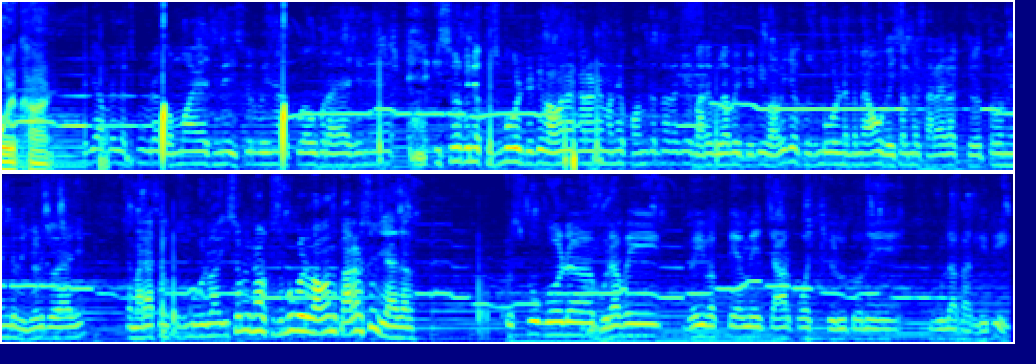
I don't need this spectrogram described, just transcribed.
ઓળખાણ આજે આપણે લક્ષ્મીપુરા ગામમાં આવ્યા છીએ ને ઈશ્વરભાઈના કુવા ઉપર આવ્યા છીએ ને ઈશ્વરભાઈને ખુશ્બુ ગોલ્ડ ટેટી વાવવાના કારણે મને ફોન કરતા હતા કે મારે ગુલાબભાઈ ટેટી વાવી છે ખુશ્બુ ગોલ્ડ ને તમે આવો ગઈસાલ મેં સારા એવા ખેડૂતોની અંદર રિઝલ્ટ જોયા છે તો મારે આ સાલ ખુશ્બુ ગોલ્ડ વાવ- ઈશ્વરભાઈ ખુશ્બુ ગોલ્ડ વાવવાનું કારણ શું છે આ સાલ ખુશ્બુ ગોલ્ડ ભૂરાભાઈ ગઈ વખતે અમે ચાર પાંચ ખેડૂતોને મુલાકાત લીધી.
